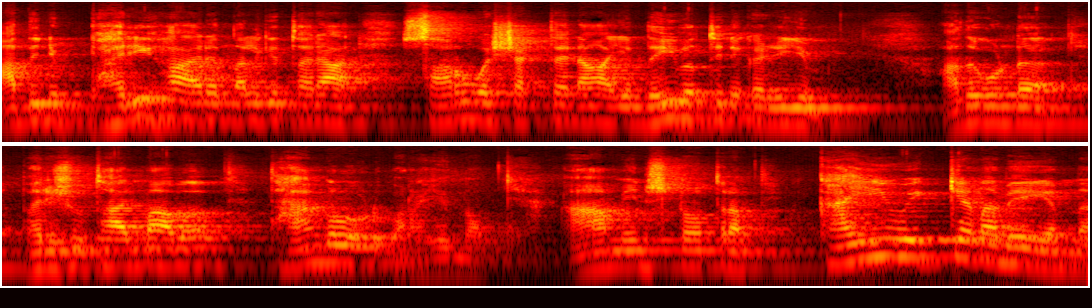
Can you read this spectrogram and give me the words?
അതിന് പരിഹാരം നൽകി തരാൻ സർവശക്തനായ ദൈവത്തിന് കഴിയും. അതുകൊണ്ട് പരിശുദ്ധാത്മാവ് താങ്കളോട് പറയുന്നു ആമീൻ സ്തോത്രം. കൈവയ്ക്കണമേ എന്ന്.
